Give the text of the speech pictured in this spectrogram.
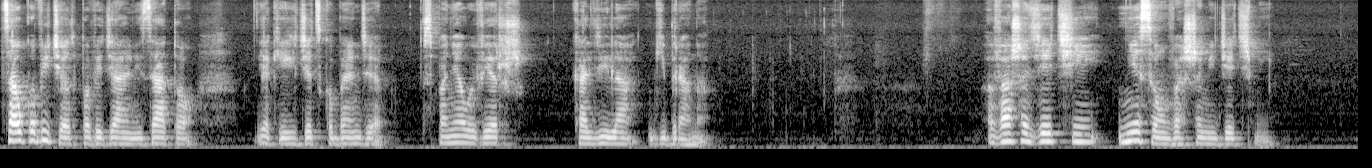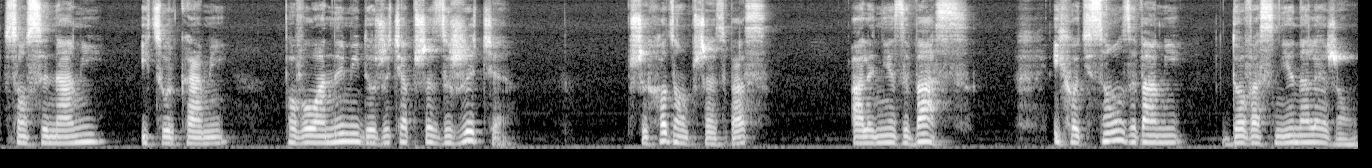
całkowicie odpowiedzialni za to, jakie ich dziecko będzie, wspaniały wiersz Kalila Gibrana. Wasze dzieci nie są waszymi dziećmi. Są synami i córkami powołanymi do życia przez życie. Przychodzą przez was, ale nie z was. I choć są z wami, do was nie należą.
